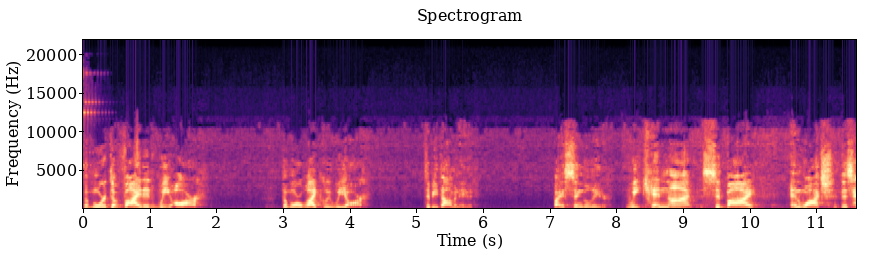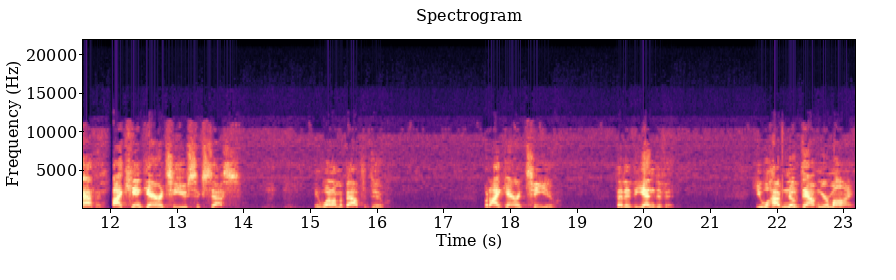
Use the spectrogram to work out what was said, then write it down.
The more divided we are, the more likely we are to be dominated by a single leader. We cannot sit by and watch this happen. I can't guarantee you success in what I'm about to do. But I guarantee you that at the end of it, you will have no doubt in your mind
